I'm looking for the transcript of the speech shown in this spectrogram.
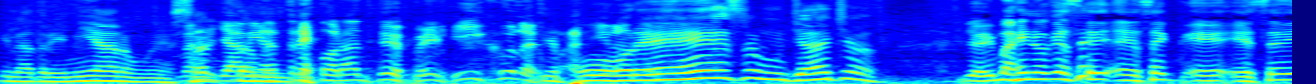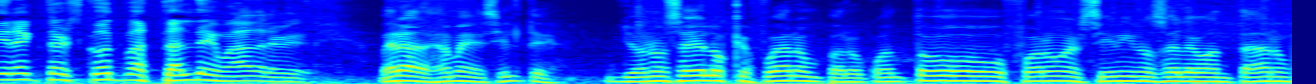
Y la trimearon, Pero exactamente. ya había tres horas de película. Que por eso, muchachos. Yo imagino que ese, ese, eh, ese director Scott va a estar de madre. Mira, déjame decirte, yo no sé los que fueron, pero cuántos fueron al cine y no se levantaron.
